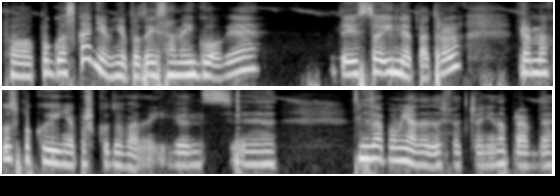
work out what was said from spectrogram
po pogłaskanie mnie po tej samej głowie, jest to inny patrol, w ramach uspokojenia poszkodowanej, więc y, niezapomniane doświadczenie, naprawdę.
